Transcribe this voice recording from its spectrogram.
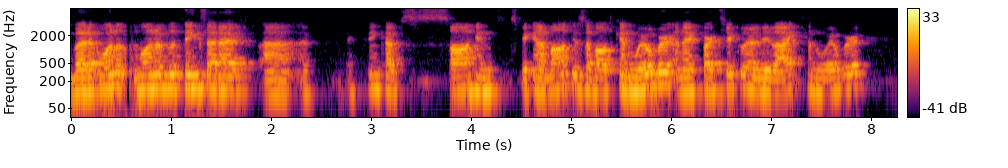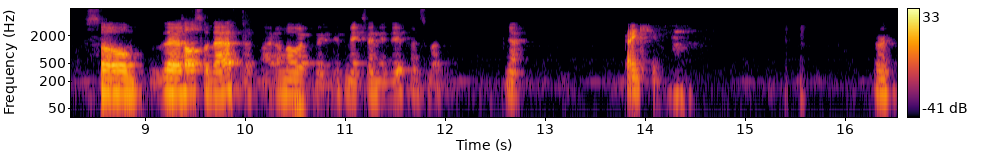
but one of, one of the things that I've, uh, I've I think I've saw him speaking about is about Ken Wilber, and I particularly like Ken Wilber. So there's also that. I don't know if it makes any difference, but yeah. Thank you. Sure.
